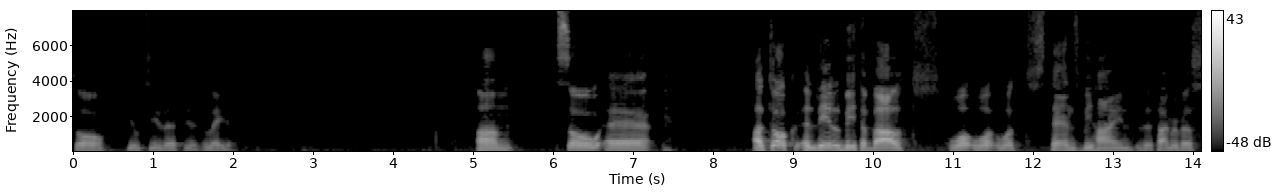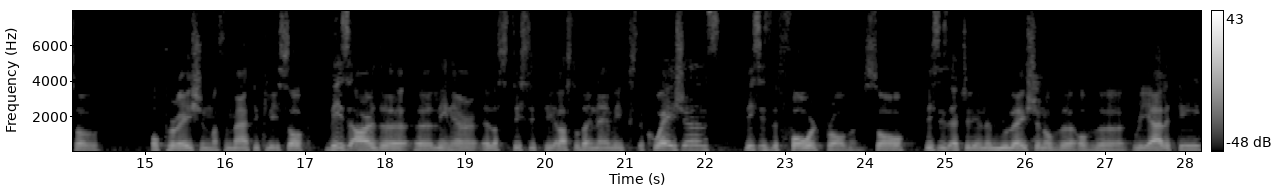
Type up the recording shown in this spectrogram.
So you'll see that uh, later. Um, so uh, I'll talk a little bit about what, what, what stands behind the time reversal operation mathematically. So these are the uh, linear elasticity, elastodynamics equations. This is the forward problem. So this is actually an emulation of the, of the reality.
